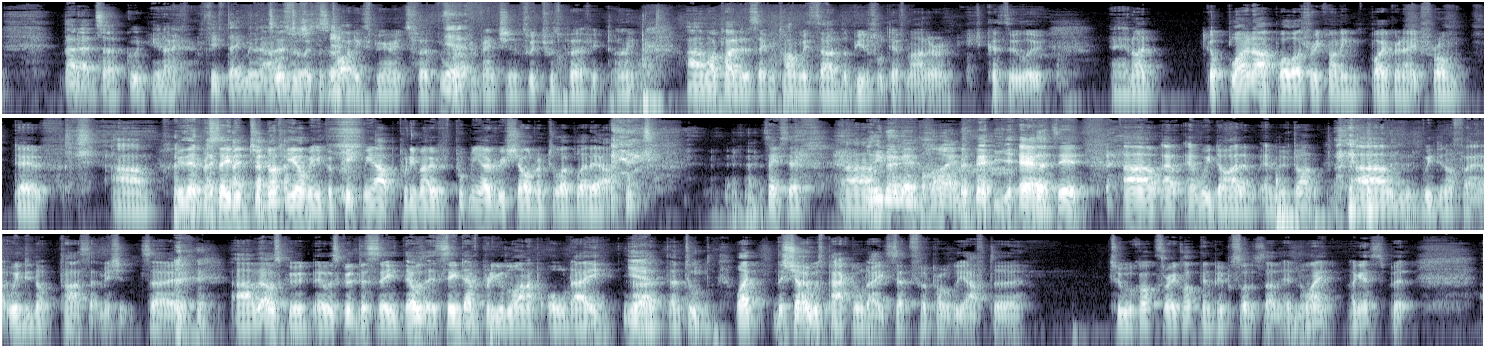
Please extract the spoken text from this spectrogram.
that adds a good, you know, fifteen No, minutes. this onto was it. just a So- tight experience for, for Yeah. conventions, which was perfect, I think. Um, I played it a second time with uh, the beautiful Dev Marta and Cthulhu, and I got blown up while I was reconning by a grenade from Dev, um, who then proceeded to not heal me but pick me up, put him over, put me over his shoulder until I bled out. Thanks, Dev. Um, Leave no man behind. yeah, that's it. Um, and, and we died and, and moved on. Um, we did not fail. We did not pass that mission. So um, that was good. It was good to see. That was. It seemed to have a pretty good lineup all day. Yeah. Uh, until like the show was packed all day, except for probably after two o'clock, three o'clock. Then people sort of started heading away. I guess, but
